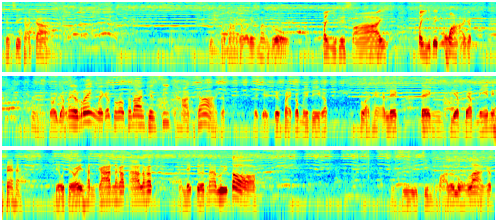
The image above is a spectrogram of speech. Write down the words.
เคนซี่คาก้ายิงเข้ามาครับอเล็กมันโรตีด้วยซ้ายตีด้วยขวาครับก็ยังไม่เร่งเลยครับสำหรับทางด้านเคนซี่คาก้าครับแต่เย็นเกินไปก็ไม่ดีครับ ปล่อยให้อเล็กเด้งเสียบแบบนี้เนี่ยเดี๋ยวจะไม่ทันการนะครับเอาละครับอเล็กเดินหน้าลุยต่อเคนซี่จิ้มขวาแล้วลงล่างครับ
